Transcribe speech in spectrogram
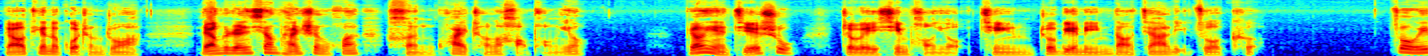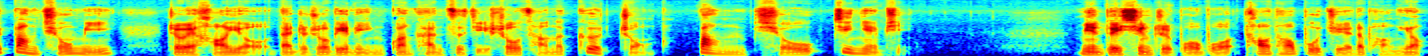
聊天的过程中啊，两个人相谈甚欢，很快成了好朋友。表演结束，这位新朋友请卓别林到家里做客。作为棒球迷，这位好友带着卓别林观看自己收藏的各种。棒球纪念品。面对兴致勃勃、滔滔不绝的朋友，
